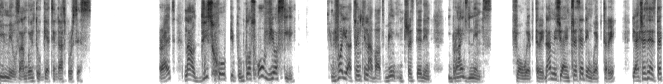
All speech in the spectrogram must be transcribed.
emails I'm going to get in that process. Right? Now, these whole people, because obviously, before you are thinking about being interested in brand names for Web3, that means you are interested in Web3, you are interested in step,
